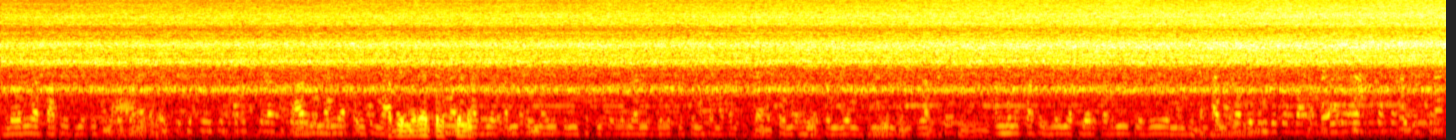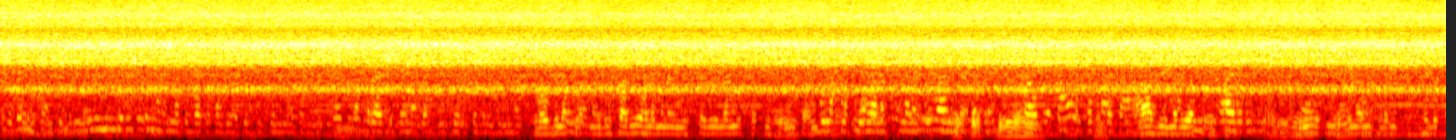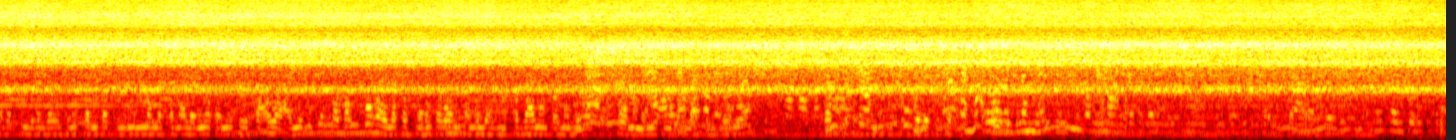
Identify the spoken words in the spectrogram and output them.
suso. Gloria Patri Diyos na sa Ave Maria Purísima. Sabi mo sa sa sa. Mga sa sa sa sa sa nasambat, na naman na pangalan mo, kami sa kaawaan. Nibigyan mo bang buhay, lakas ng kawan, pangalan mo, paganang pamagitan, kasama ng mga laking gloria. Kami sa sa kulit sa Tubig lang yan.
